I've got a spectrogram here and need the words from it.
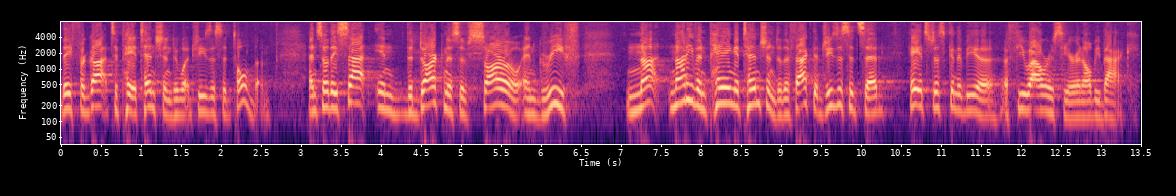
They forgot to pay attention to what Jesus had told them. And so they sat in the darkness of sorrow and grief not, not even paying attention to the fact that Jesus had said, hey, it's just going to be a, a few hours here and I'll be back.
